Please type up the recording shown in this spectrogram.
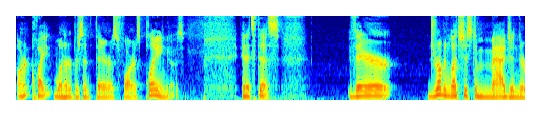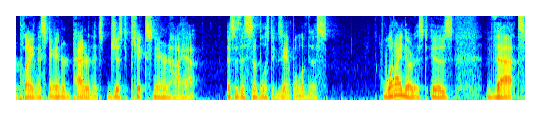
aren't quite 100% there as far as playing goes. And it's this. They're drumming, let's just imagine they're playing a standard pattern that's just kick, snare, and hi hat. This is the simplest example of this. What I noticed is that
